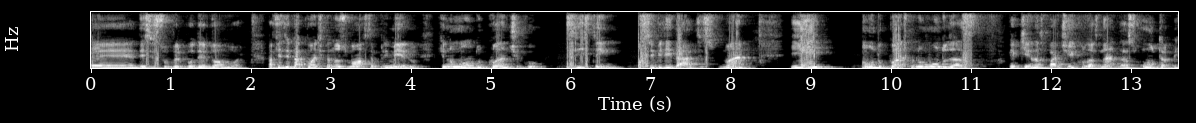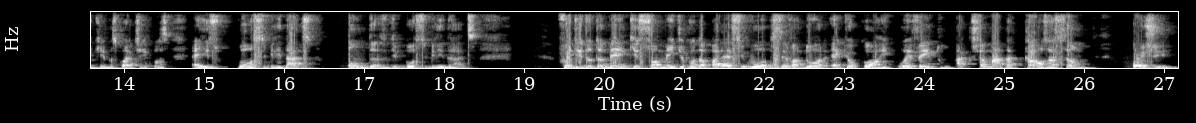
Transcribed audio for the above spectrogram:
é, desse superpoder do amor? A física quântica nos mostra, primeiro, que no mundo quântico existem possibilidades, não é? E no mundo quântico, no mundo das pequenas partículas, né, das ultra pequenas partículas, é isso, possibilidades ondas de possibilidades. Foi dito também que somente quando aparece o observador é que ocorre o evento, a chamada causação. Hoje,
